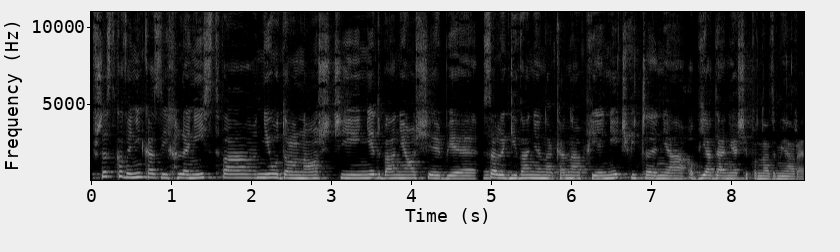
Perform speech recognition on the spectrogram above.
wszystko wynika z ich lenistwa, nieudolności, niedbania o siebie, zalegiwania na kanapie, niećwiczenia, objadania się ponad miarę.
